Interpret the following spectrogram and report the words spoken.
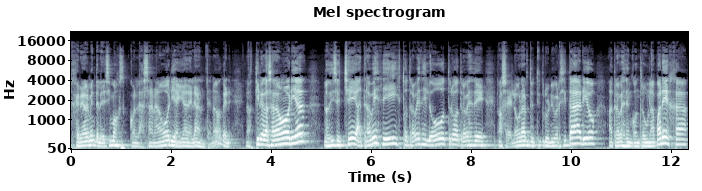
Generalmente le decimos con la zanahoria y adelante, ¿no? Que nos tira la zanahoria, nos dice, che, a través de esto, a través de lo otro, a través de, no sé, lograr tu título universitario, a través de encontrar una pareja,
